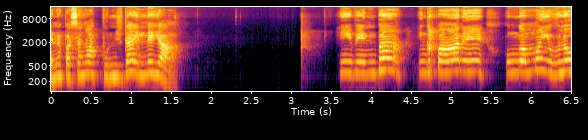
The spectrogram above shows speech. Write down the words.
என்ன பசங்களா புரிஞ்சுதா இல்லையா? நீ வெண்பா இங்க பாரு. உங்க அம்மா எவ்வளோ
